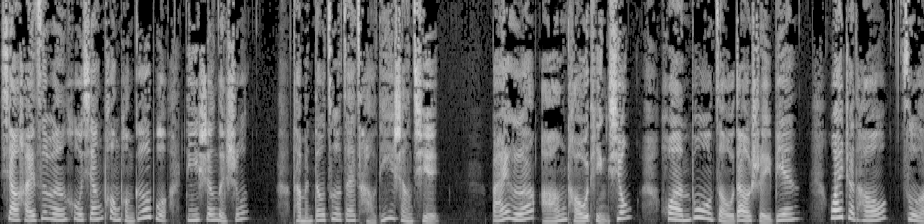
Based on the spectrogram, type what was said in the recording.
小孩子们互相碰碰胳膊，低声地说：“他们都坐在草地上去。”白鹅昂头挺胸，缓步走到水边，歪着头左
